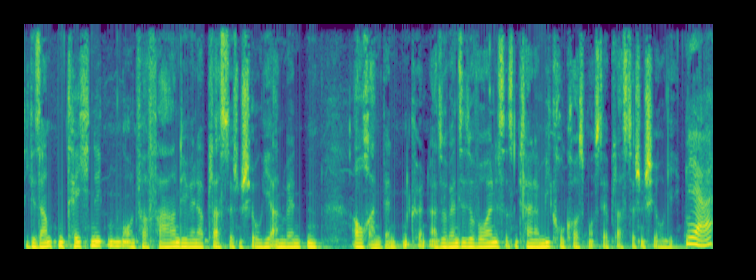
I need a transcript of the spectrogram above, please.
die gesamten Techniken und Verfahren, die wir in der plastischen Chirurgie anwenden, auch anwenden können. Also wenn Sie so wollen, ist das ein kleiner Mikrokosmos der plastischen Chirurgie. Ja,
